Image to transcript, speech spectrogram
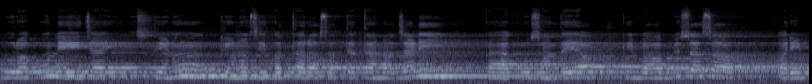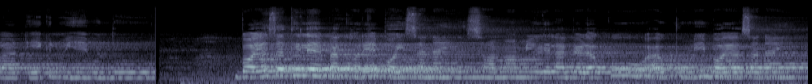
ଦୂରକୁ ନେଇଯାଏ। ତେଣୁ କୌଣସି କଥାର ସତ୍ୟତା ନ ଜାଣି କାହାକୁ ସନ୍ଦେହ କିମ୍ବା ଅବିଶ୍ୱାସ କରିବା ଠିକ୍ ନୁହେଁ ବନ୍ଧୁ। ବୟସ ଥିଲେ ପାଖରେ ପଇସା ନାହିଁ ସମୟ ମିଳିଲା ବେଳକୁ ଆଉ ପୁଣି ବୟସ ନାହିଁ।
